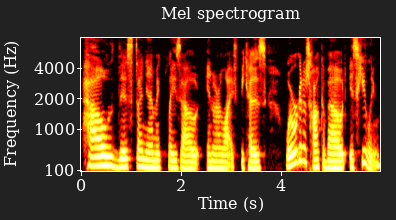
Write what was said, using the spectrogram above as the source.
how this dynamic plays out in our life because what we're going to talk about is healing.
